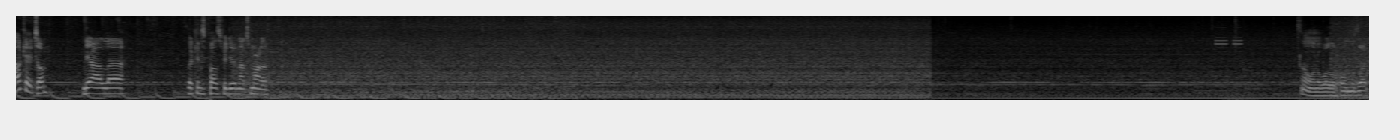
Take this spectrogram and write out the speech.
Okay, Tom. Yeah, I'll uh, look into possibly doing that tomorrow. I wonder what the home was like.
